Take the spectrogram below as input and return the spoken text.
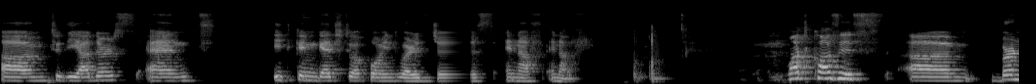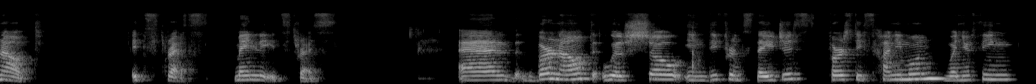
um, to the others and it can get to a point where it's just enough, enough. What causes um, burnout? It's stress, mainly it's stress. And burnout will show in different stages. First is honeymoon, when you think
